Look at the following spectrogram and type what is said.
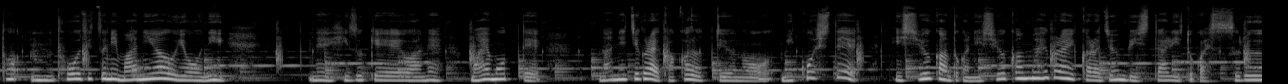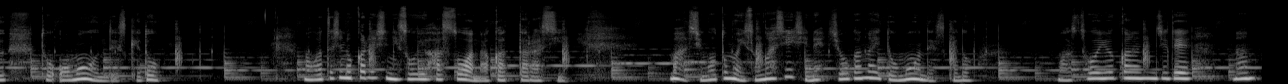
と、うん、当日に間に合うように、ね、日付はね前もって何日ぐらいかかるっていうのを見越して1週間とか2週間前ぐらいから準備したりとかすると思うんですけど、まあ、私の彼氏にそういう発想はなかったらしい。まあ仕事も忙しいしねしょうがないと思うんですけどまあそういう感じで何て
